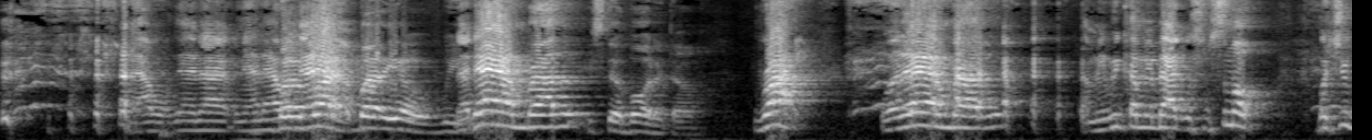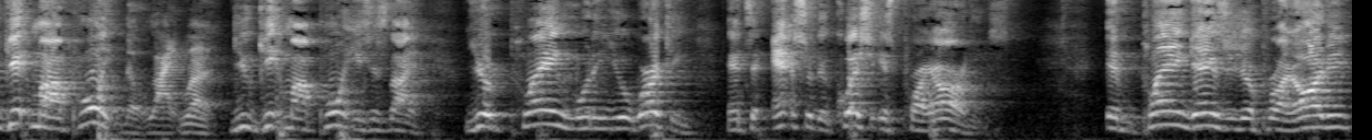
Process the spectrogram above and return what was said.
now, now, now, now, now, But, damn. but, but yo, we now, damn, brother. You still bought it though. Right. Well, damn, brother. I mean, we coming back with some smoke. But you get my point, though. Like, Right. you get my point. It's just like you're playing more than you're working. And to answer the question is priorities. If playing games is your priority,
